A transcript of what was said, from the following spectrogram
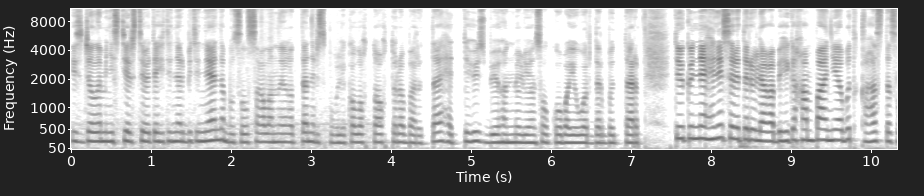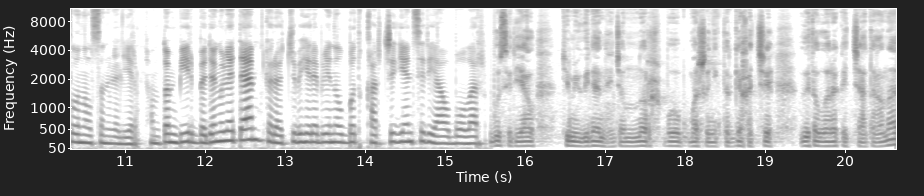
Ис жылы министерство техтинер битинен бусыл сагаланыгыттан республика лохтоохтора барытта хетте хүз бөһөн миллион солкобай уордар быттар. Төгүнне хене серетер үлага биһиге компания быт кахас тасылынылсын үлелер. Онтон бир бөдөң үлете көрөтчү биһире билен ылбыт карчы диен сериал болар. Бу сериал түмүгүнен жоннор бу машиниктерге хатчы ыталлара кытчатагана,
